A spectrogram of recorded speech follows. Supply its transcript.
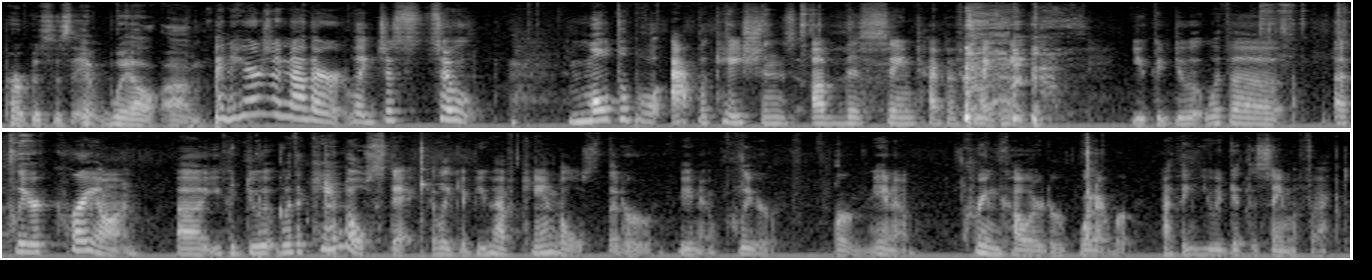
purposes, it will. Um, And here's another, like, just so multiple applications of this same type of technique. you could do it with a, a clear crayon. Uh, you could do it with a candlestick. Like, if you have candles that are, you know, clear or, you know, cream colored or whatever, I think you would get the same effect.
